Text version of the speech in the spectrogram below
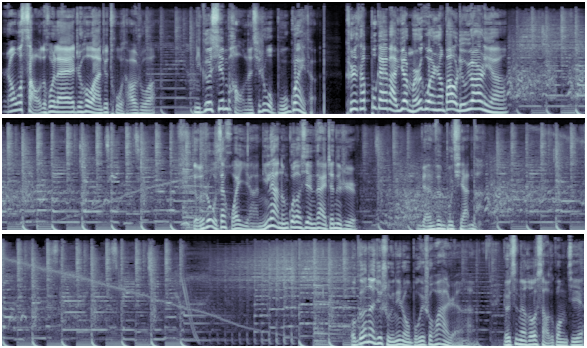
然后我嫂子回来之后啊，就吐槽说：“你哥先跑呢，其实我不怪他，可是他不该把院门关上，把我留院里呀。”有的时候我在怀疑啊，你俩能过到现在，真的是缘分不浅呐。我哥呢就属于那种不会说话的人哈。有一次呢和我嫂子逛街，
